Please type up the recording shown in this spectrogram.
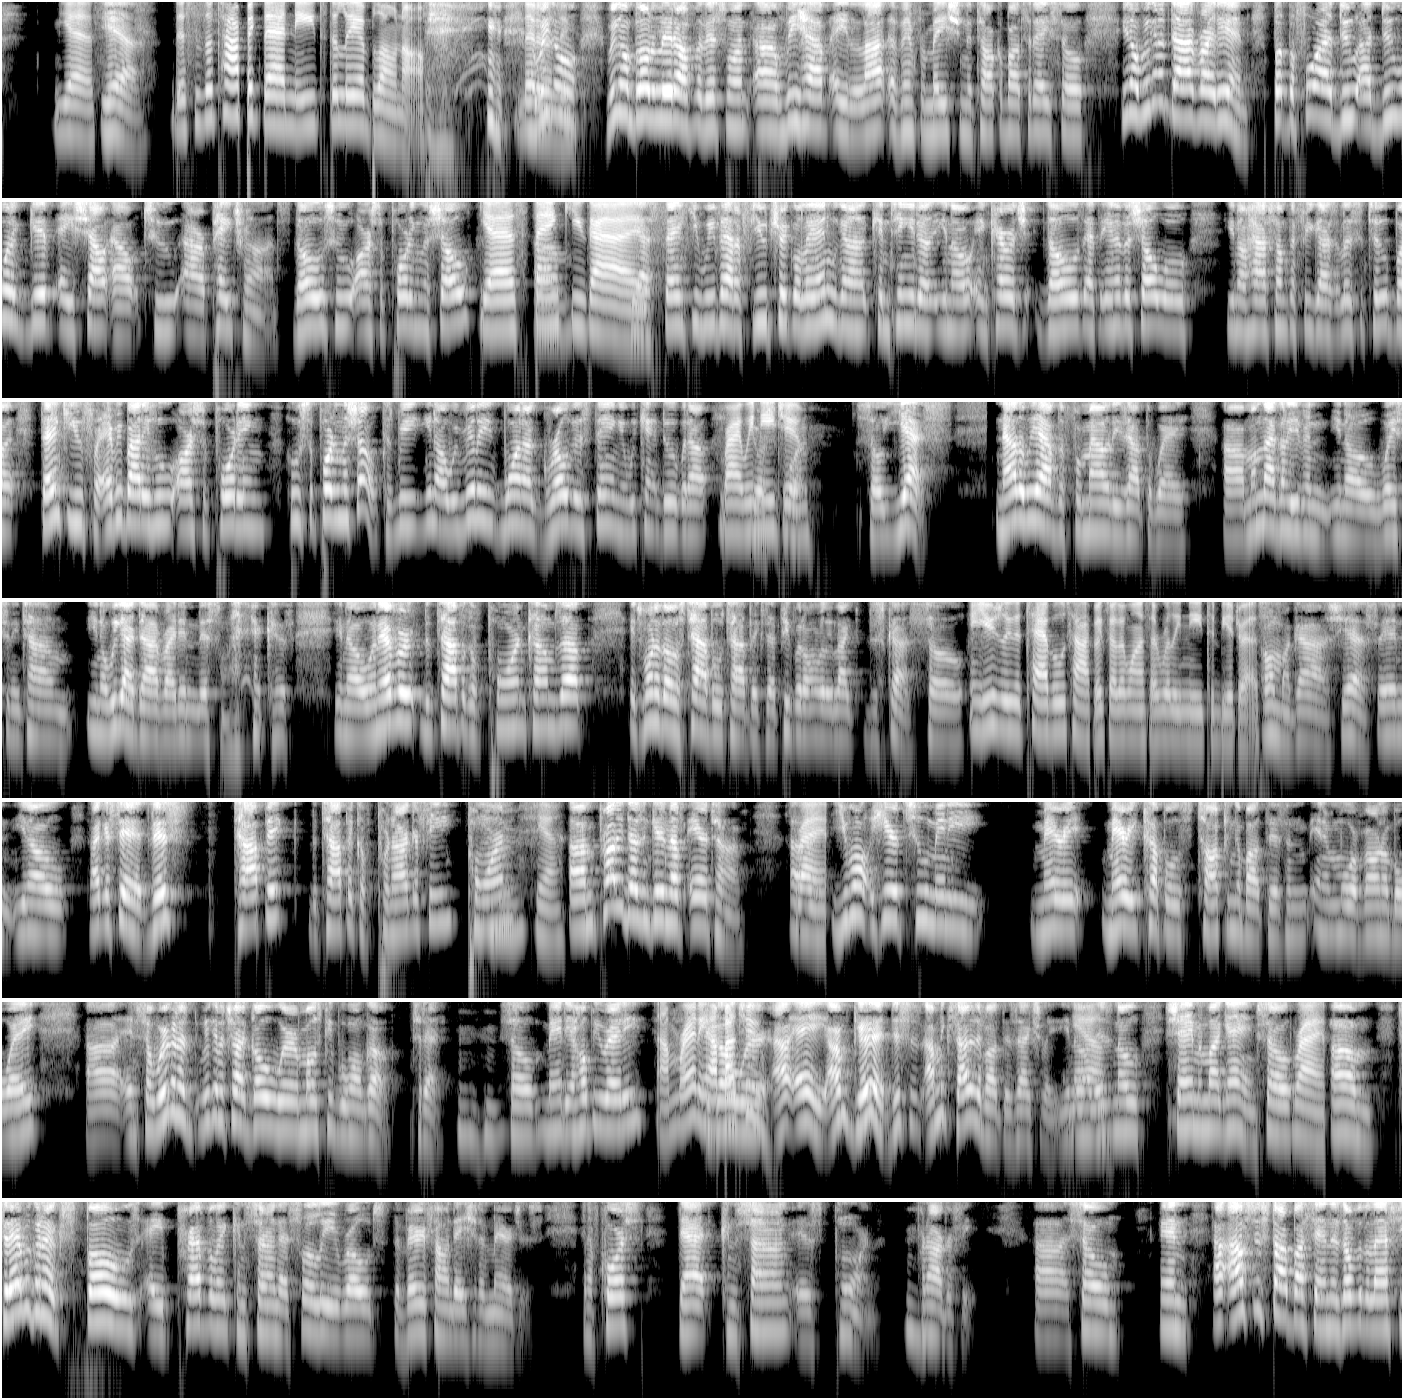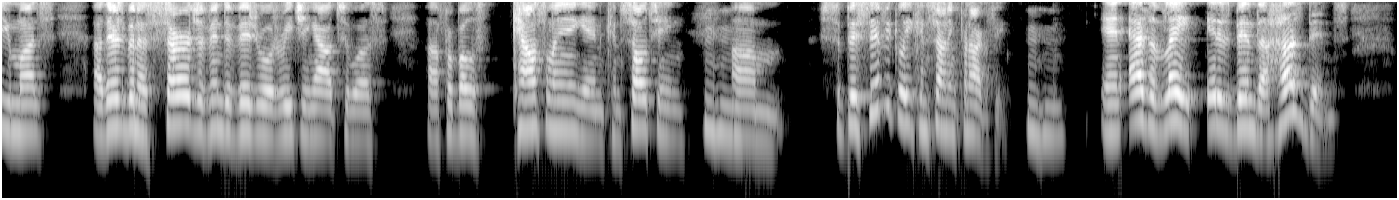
yes. Yeah. This is a topic that needs the lid blown off. We're gonna we're gonna blow the lid off of this one. Um, we have a lot of information to talk about today, so you know we're gonna dive right in. But before I do, I do want to give a shout out to our patrons, those who are supporting the show. Yes, thank Um, you guys. Yes, thank you. We've had a few trickle in. We're gonna continue to you know encourage those at the end of the show. We'll you know have something for you guys to listen to. But thank you for everybody who are supporting who's supporting the show because we you know we really want to grow this thing and we can't do it without Right, we need support. you. So yes, now that we have the formalities out the way, um, I'm not going to even you know waste any time. You know, we got to dive right into this one because you know whenever the topic of porn comes up, it's one of those taboo topics that people don't really like to discuss. So. And usually the taboo topics are the ones that really need to be addressed. Oh my gosh, yes. And you know, like I said, this topic, the topic of pornography, porn, Mhm, Yeah. um, probably doesn't get enough airtime. Uh, Right. You won't hear too many married married couples talking about this in, in a more vulnerable way. Uh, and so we're gonna we're gonna try to go where most people won't go today. hmm So Mandy, I hope you're ready I'm ready. to How go about where. you? I, hey, I'm good. This is I'm excited about this actually. You know, Yeah. there's no shame in my game. So Right. um, today we're going to expose a prevalent concern that slowly erodes the very foundation of marriages. And of course, that concern is porn, Mhm. pornography. Uh, so, and I- I'll just start by saying this over the last few months, uh, there's been a surge of individuals reaching out to us uh, for both counseling and consulting, Mhm. um, specifically concerning pornography. Mhm. And as of late, it has been the husbands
